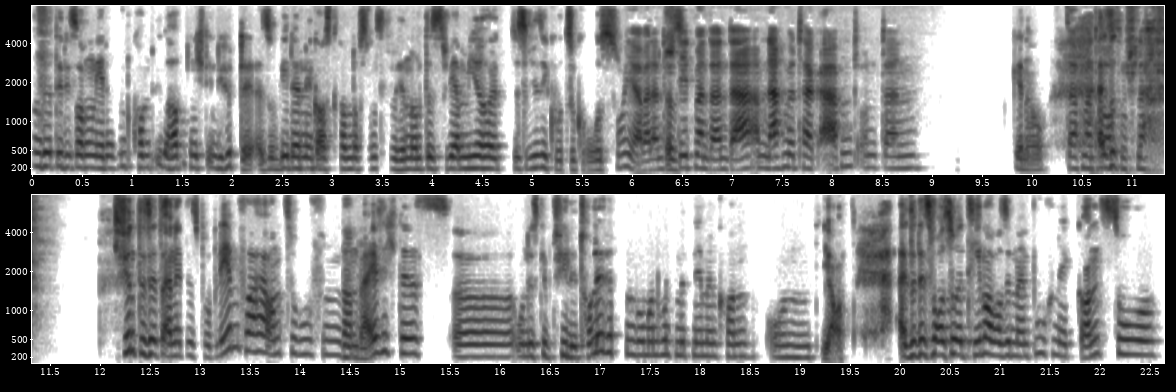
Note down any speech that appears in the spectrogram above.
Wirte, die sagen, nee, der Hund kommt überhaupt nicht in die Hütte. Also weder in den Gastraum noch sonst wohin. Und das wäre mir halt das Risiko zu groß. Oh ja, aber dann das, steht man dann da am Nachmittag, Abend und dann genau. darf man draußen also, schlafen. Ich finde das jetzt auch nicht das Problem, vorher anzurufen, dann mhm. weiß ich das. Äh, und es gibt viele tolle Hütten, wo man Hund mitnehmen kann. Und ja, also das war so ein Thema, was in meinem Buch nicht ganz so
